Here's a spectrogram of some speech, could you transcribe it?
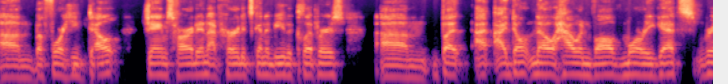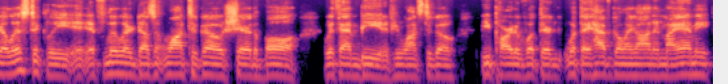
um, before he dealt James Harden. I've heard it's going to be the Clippers, um, but I, I don't know how involved Morey gets realistically if Lillard doesn't want to go share the ball with Embiid. If he wants to go be part of what they're what they have going on in Miami,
